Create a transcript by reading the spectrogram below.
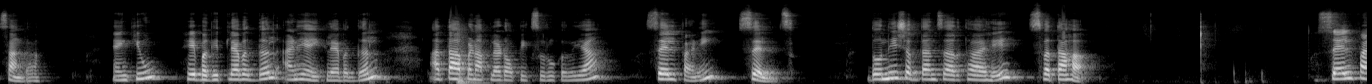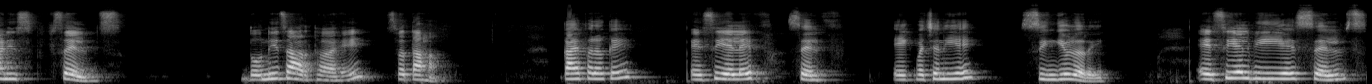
सांगा. थँक्यू हे बघितल्याबद्दल आणि ऐकल्याबद्दल आता आपण आपला टॉपिक सुरू करूया. सेल्फ आणि सेल्फ्स दोन्ही शब्दांचा अर्थ आहे स्वतः. सेल्फ आणि सेल्फ्स दोन्हीचा अर्थ आहे स्वतः. काय फरक आहे? A C L F self एकवचनी आहे सिंग्युलर आहे. A C L V A selves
